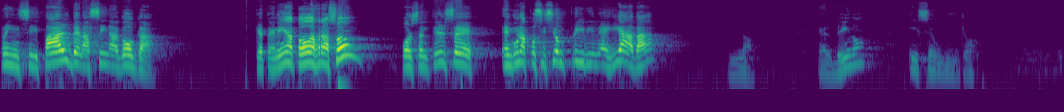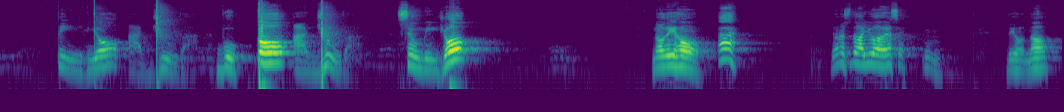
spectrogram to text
principal de la sinagoga? Que tenía toda razón por sentirse en una posición privilegiada. No. Él vino y se humilló. Pidió ayuda, buscó ayuda, se humilló. No dijo, ah, yo necesito la ayuda de ese. Dijo, no.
